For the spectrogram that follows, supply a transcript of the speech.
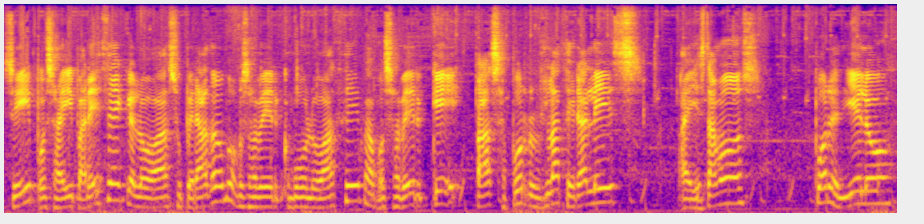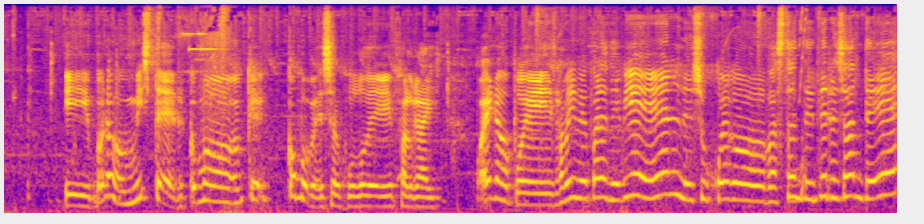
Sí, pues ahí parece que lo ha superado. Vamos a ver cómo lo hace. Vamos a ver qué pasa por los laterales. Ahí estamos. Por el hielo. Y bueno, Mister, ¿cómo, ¿cómo ves el juego de Fall Guys? Bueno, pues a mí me parece bien. Es un juego bastante interesante. ¿eh?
